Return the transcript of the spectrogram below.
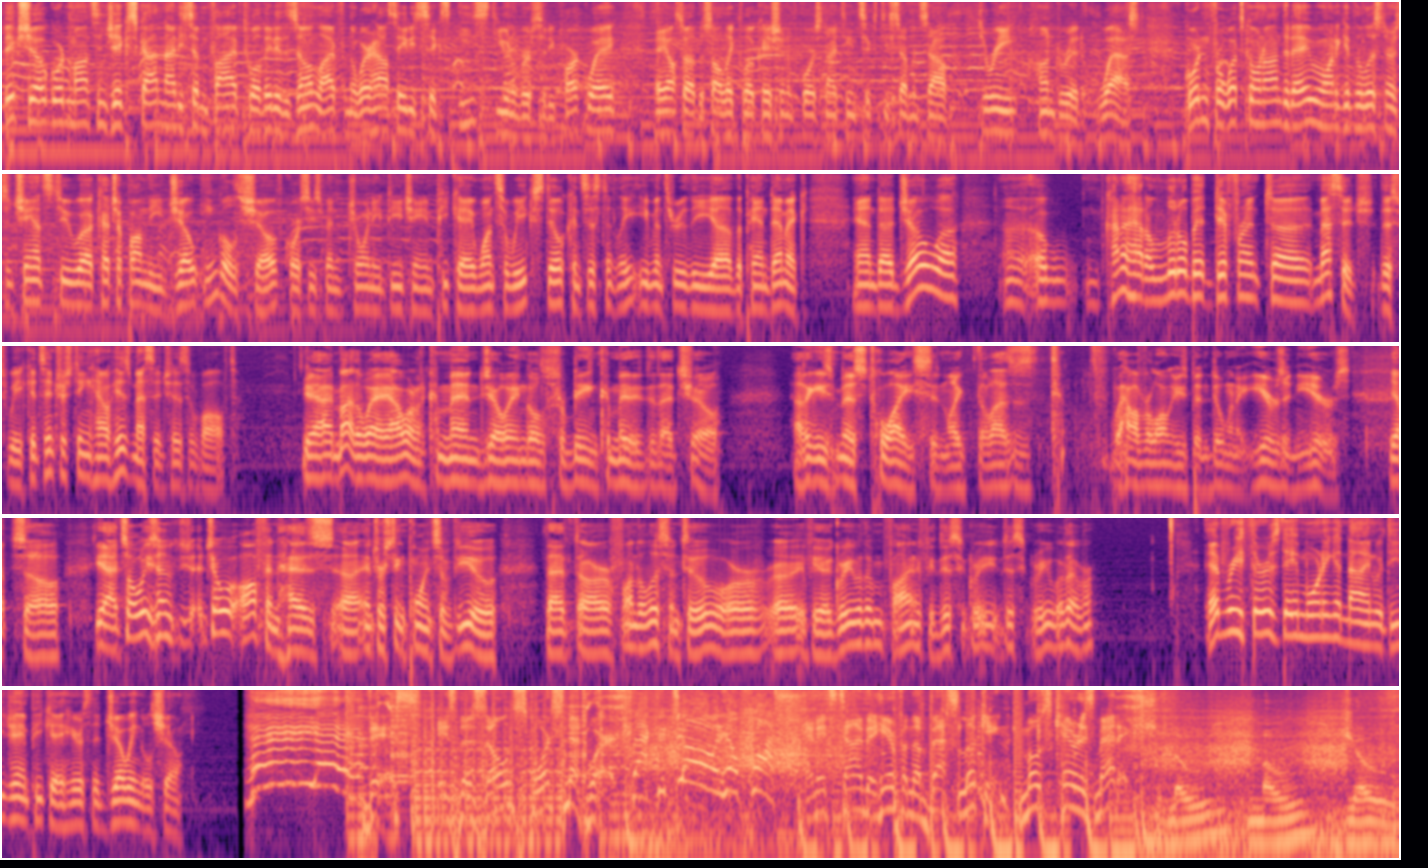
the big show. Gordon Monson, Jake Scott, 97.5, 1280 The Zone, live from the warehouse, 86 East University Parkway. They also have the Salt Lake location, of course, 1967 South, 300 West. Gordon, for what's going on today, we want to give the listeners a chance to uh, catch up on the Joe Ingles show. Of course, he's been joining DJ and PK once a week, still consistently, even through the uh, the pandemic. And uh, Joe uh, kind of had a little bit different uh, message this week. It's interesting how his message has evolved. Yeah, and by the way, I want to commend Joe Ingles for being committed to that show. I think he's missed twice in like the last however long he's been doing it, years and years. Yep. So yeah, it's always Joe often has uh, interesting points of view that are fun to listen to. Or uh, if you agree with him, fine. If you disagree, disagree, whatever. Every Thursday morning at nine with DJ and PK. Here's the Joe Ingles Show. Hey, yeah! This is the Zone Sports Network. Back to Joe, and he'll flush. And it's time to hear from the best looking, most charismatic,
